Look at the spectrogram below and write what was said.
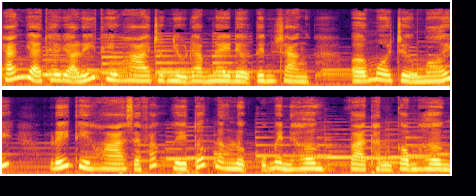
Khán giả theo dõi Lý Thi Hoa trong nhiều năm nay đều tin rằng ở môi trường mới, Lý Thi Hoa sẽ phát huy tốt năng lực của mình hơn và thành công hơn.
